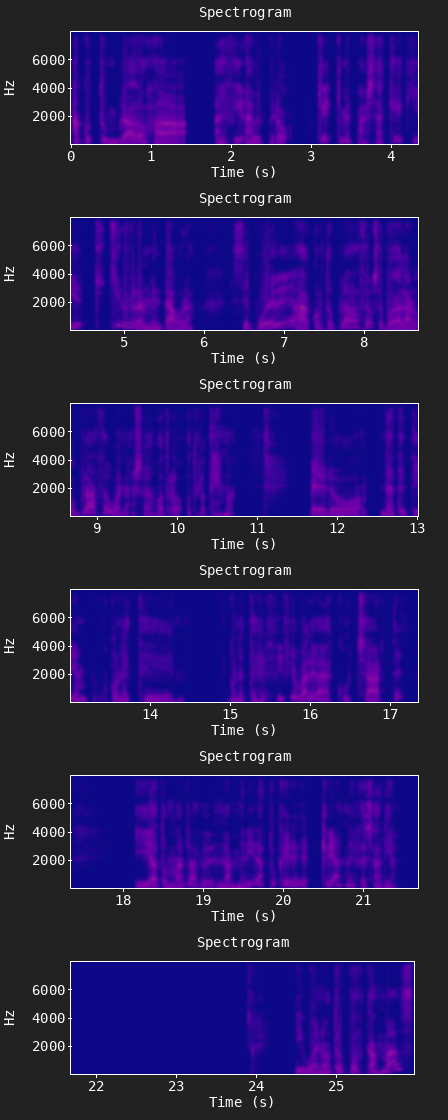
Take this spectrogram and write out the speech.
acostumbrados a, decir, a ver, pero ¿qué, me pasa? ¿Qué, ¿Qué, quiero realmente ahora? ¿Se puede a corto plazo? ¿Se puede a largo plazo? Bueno, eso es otro, otro tema. Pero date tiempo con este, con este ejercicio, ¿vale? A escucharte y a tomar las, medidas tú que creas necesarias. Y bueno, otro podcast más.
